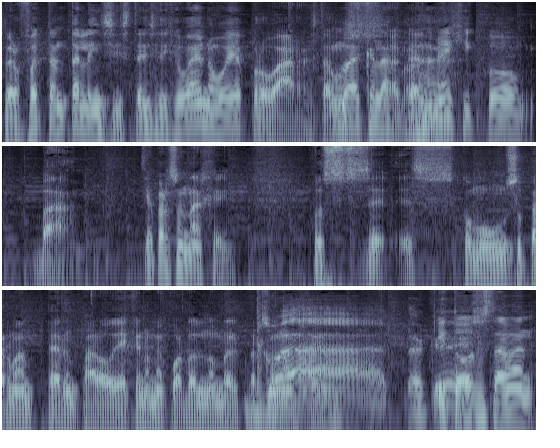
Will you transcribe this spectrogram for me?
Pero fue tanta la insistencia. Dije, bueno, voy a probar. Estamos acá en México. Va. ¿Qué personaje? Pues es como un Superman, pero en parodia, que no me acuerdo el nombre del personaje. Y todos estaban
